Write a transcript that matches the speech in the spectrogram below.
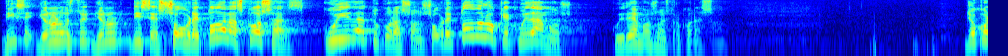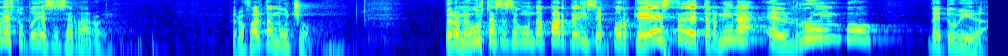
Dice, yo no lo estoy, yo no dice, sobre todas las cosas, cuida tu corazón, sobre todo lo que cuidamos, cuidemos nuestro corazón. Yo con esto pudiese cerrar hoy, pero falta mucho. Pero me gusta esa segunda parte, dice, porque este determina el rumbo de tu vida.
